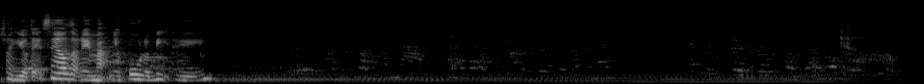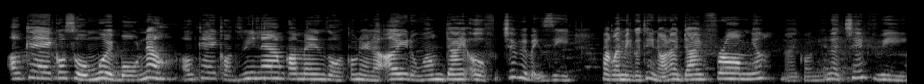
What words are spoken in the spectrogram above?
Chẳng hiểu tại sao dạo này mạng nhà cô nó bị thế. Ok, câu số 14 nào. Ok, còn Duy Nam comment rồi. Câu này là A đúng không? Die of, chết vì bệnh gì? Hoặc là mình có thể nói là die from nhá. Đấy, có nghĩa là chết vì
